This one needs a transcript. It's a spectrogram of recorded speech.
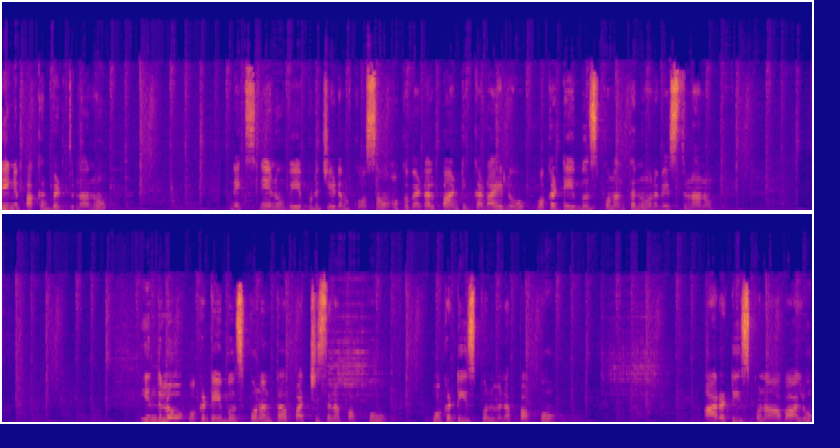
దీన్ని పక్కన పెడుతున్నాను. నెక్స్ట్ నేను వేపుడు చేయడం కోసం ఒక వెడల్పాంటి కడాయిలో ఒక టేబుల్ స్పూన్ అంత నూనె వేస్తున్నాను. ఇందులో ఒక టేబుల్ స్పూన్ అంతా పచ్చిశనగపప్పు ఒక టీ స్పూన్ మినప్పప్పు అర టీ స్పూన్ ఆవాలు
